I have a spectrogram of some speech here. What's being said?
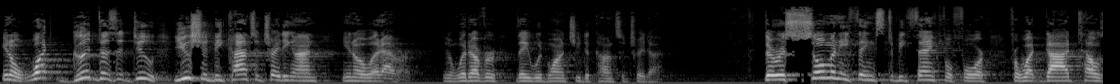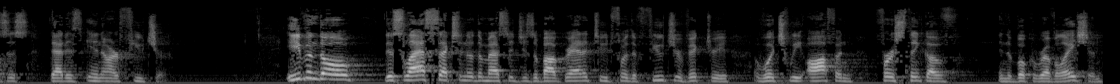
You know, what good does it do? You should be concentrating on, you know, whatever, you know, whatever they would want you to concentrate on. There are so many things to be thankful for, for what God tells us that is in our future. Even though this last section of the message is about gratitude for the future victory, of which we often first think of in the book of Revelation,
